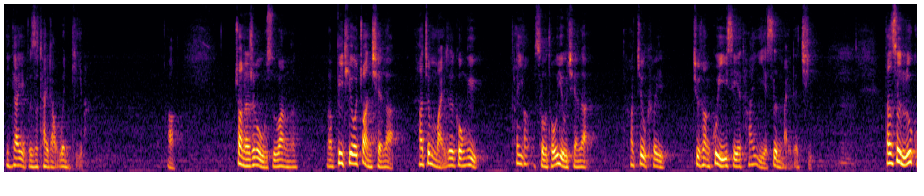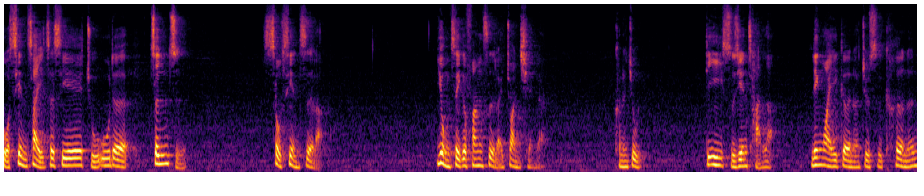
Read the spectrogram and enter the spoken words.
应该也不是太大问题吧？啊，赚了这个五十万呢，那 BTO 赚钱了，他就买这个公寓，他手头有钱了，他就可以，就算贵一些，他也是买得起。但是如果现在这些主屋的增值受限制了，用这个方式来赚钱的，可能就第一时间长了，另外一个呢就是可能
